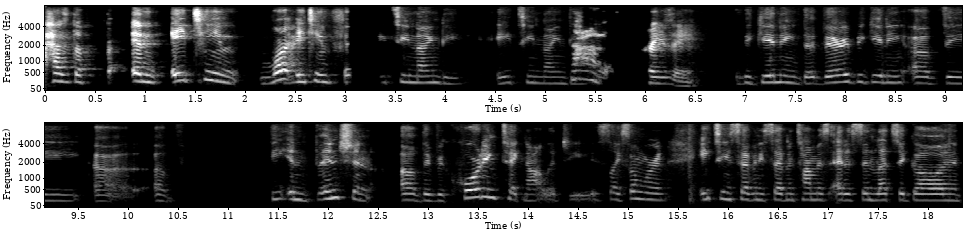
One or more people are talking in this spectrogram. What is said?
has the in 18 what 1850 1890 1890 God, crazy. The beginning the very beginning of the uh, of the invention of the recording technology. It's like somewhere in 1877, Thomas Edison lets it go, and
